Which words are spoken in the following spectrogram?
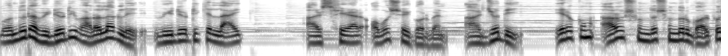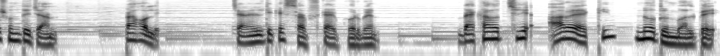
বন্ধুরা, ভিডিওটি ভালো লাগলে ভিডিওটিকে লাইক আর শেয়ার অবশ্যই করবেন। আর যদি এরকম আরও সুন্দর সুন্দর গল্প শুনতে চান, তাহলে চ্যানেলটিকে সাবস্ক্রাইব করবেন। দেখা হচ্ছে আরও একটি নতুন গল্পে।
